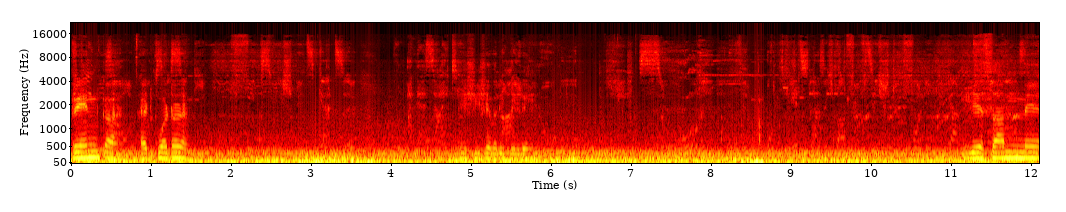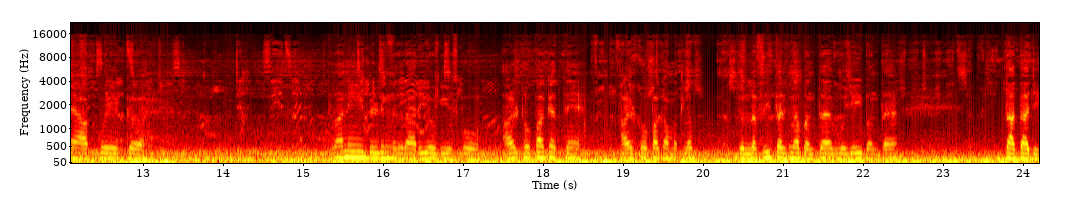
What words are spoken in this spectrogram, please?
ٹرین کا ہیڈ کوارٹر ہے۔ یہ شیشے والی بلڈنگ یہ سامنے آپ کو ایک پرانی بلڈنگ نظر آ رہی ہوگی، اس کو آل ٹوپا کہتے ہیں۔ آل ٹوپا کا مطلب جو لفظی ترجمہ بنتا ہے، وہ یہی بنتا ہے۔ دادا جی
